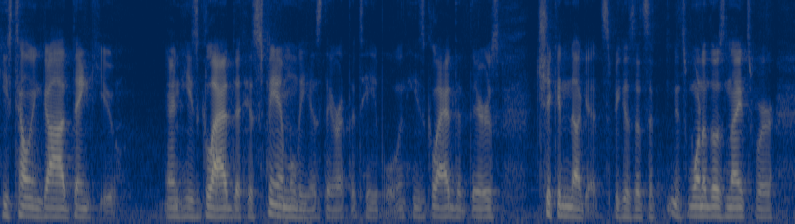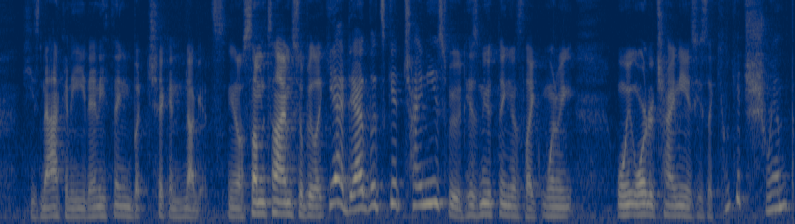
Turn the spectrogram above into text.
he's telling God thank you and he's glad that his family is there at the table and he's glad that there's chicken nuggets because it's a, it's one of those nights where he's not going to eat anything but chicken nuggets. You know, sometimes he'll be like, "Yeah, dad, let's get Chinese food." His new thing is like when we when we order Chinese, he's like, "Can we get shrimp?"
